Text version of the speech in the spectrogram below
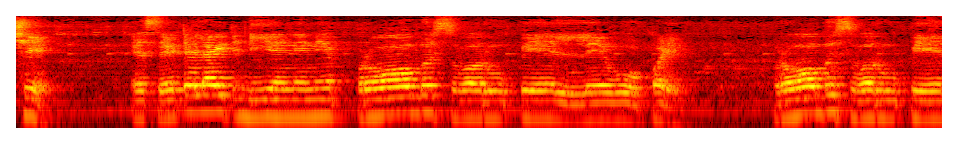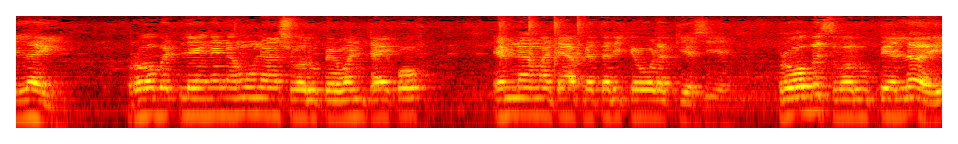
છે, એ સેટેલાઇટ ડીએનએ ને પ્રોબ સ્વરૂપે લેવો પડે. પ્રોબ સ્વરૂપે લઈ. પ્રોબ એટલે એને નમૂના સ્વરૂપે વન ટાઈપ ઓફ એમના માટે આપણે તરીકે ઓળખીએ છીએ. પ્રોબ સ્વરૂપે લઈ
